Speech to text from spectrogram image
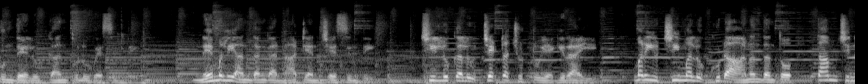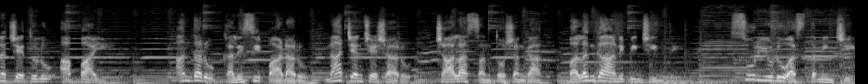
కుందేలు గంతులు వేసింది. నెమలి అందంగా నాట్యం చేసింది. చిల్లుకలు చెట్ల చుట్టూ ఎగిరాయి. మరియు చీమలు కూడా ఆనందంతో తాం చిన్న చేతులు ఆపాయి. అందరూ కలిసి పాడారు నాట్యం చేశారు. చాలా సంతోషంగా బలంగా అనిపించింది. సూర్యుడు అస్తమించి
